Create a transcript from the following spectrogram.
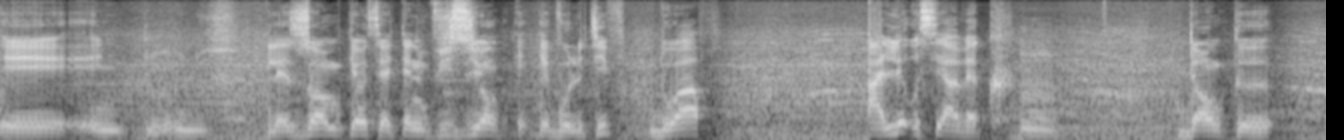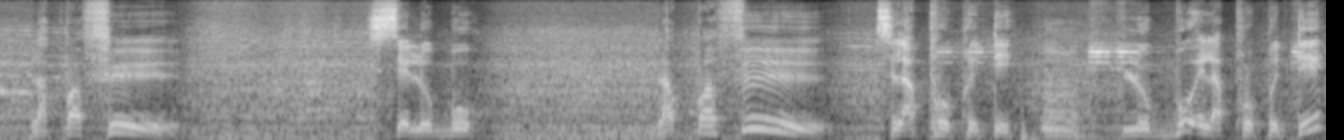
et les hommes qui ont une certaine vision évolutive doivent aller aussi avec. Mm. Donc, euh, la coiffure, c'est le beau. La coiffure, c'est la propriété. Mm. Le beau et la propriété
